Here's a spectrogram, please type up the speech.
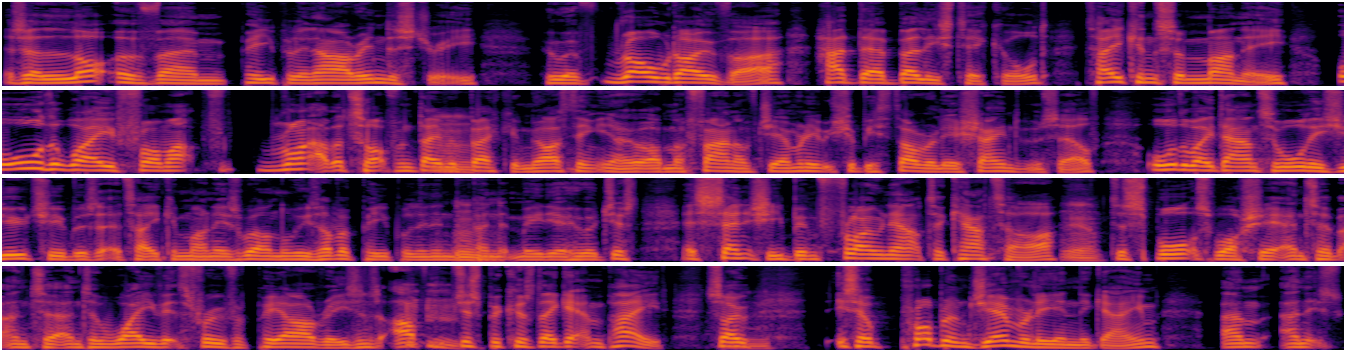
There's a lot of um, people in our industry who have rolled over, had their bellies tickled, taken some money, all the way from up, right up the top from David hmm. Beckham, who I think you know I'm a fan of generally, but should be thoroughly ashamed of himself, all the way down to all these YouTubers that are taking money as well, and all these other people in hmm. independent media who have just essentially been flown out to Qatar to sports wash it and to and to and to wave it through for PR reasons, up just because they're getting paid. So hmm. it's a problem generally in the game. Um, and it's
